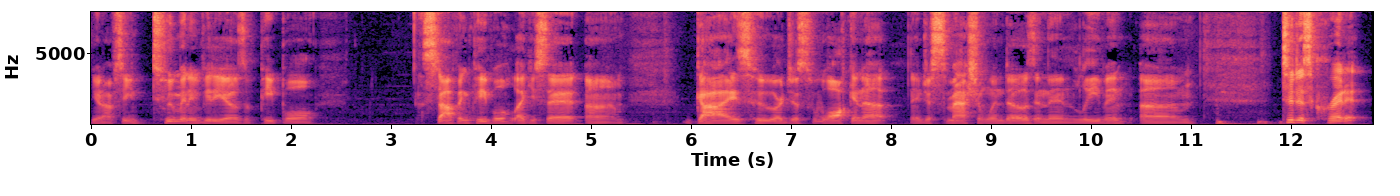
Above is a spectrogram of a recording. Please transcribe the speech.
you know i've seen too many videos of people stopping people like you said um, guys who are just walking up and just smashing windows and then leaving um, to discredit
